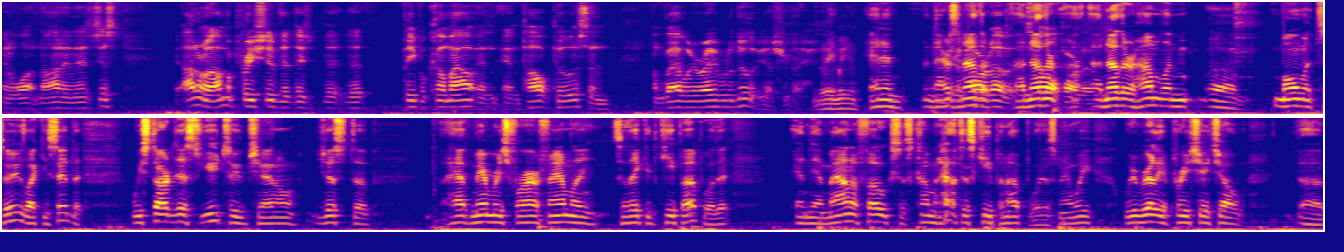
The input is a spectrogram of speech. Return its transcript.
and whatnot, and it's just I don't know. I'm appreciative that these that, that people come out and, and talk to us, and I'm glad we were able to do it yesterday. Amen. and, then and there's Be another part of it, a another small part of it. another humbling uh, moment too. Like you said, that we started this YouTube channel just to have memories for our family, so they could keep up with it. And the amount of folks that's coming out that's keeping up with us, man, we we really appreciate y'all uh,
